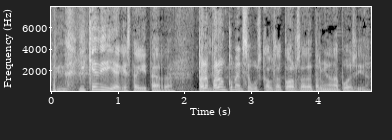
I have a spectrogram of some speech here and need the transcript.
I què diria aquesta guitarra? Per, per on comença a buscar els acords a determinada poesia?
